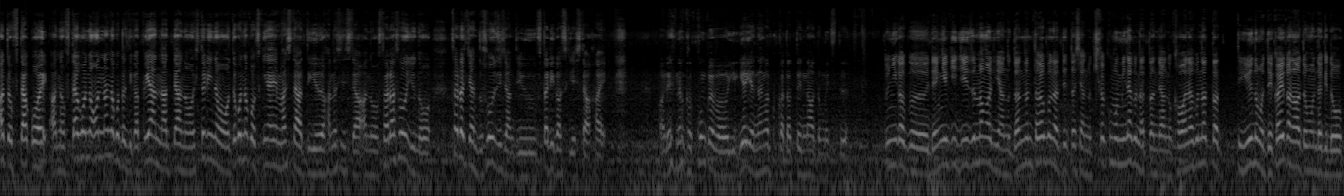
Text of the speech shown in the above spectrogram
あと双恋あの双子の女の子たちがペアになってあの一人の男の子を好きになりましたっていう話でしたあのサラソウジュのサラちゃんとソウジュちゃんっていう2人が好きでした。はい。あれ？なんか今回はやや長く語ってんなと思いつつ。とにかく電撃ジーズマガジンあのだんだん高くなっていったしあの企画も見なくなったんであの買わなくなったっていうのもでかいかなと思うんだけど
